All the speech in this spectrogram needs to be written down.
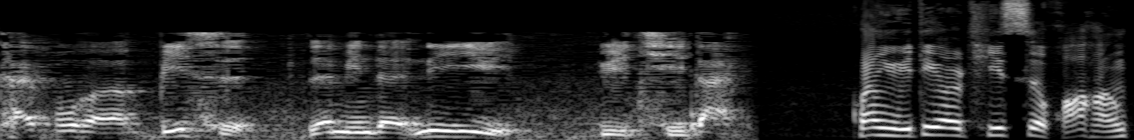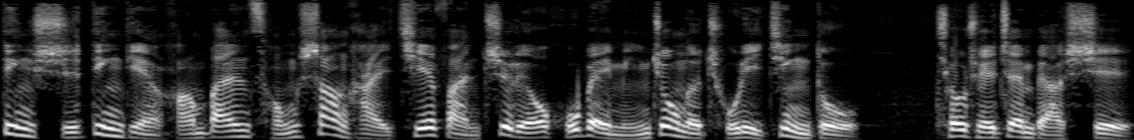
才符合彼此人民的利益与期待。”关于第二梯次华航定时定点航班从上海接返滞留湖北民众的处理进度，邱垂正表示，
